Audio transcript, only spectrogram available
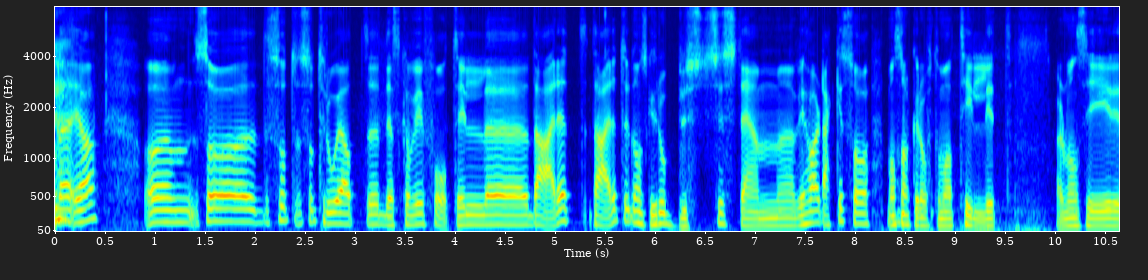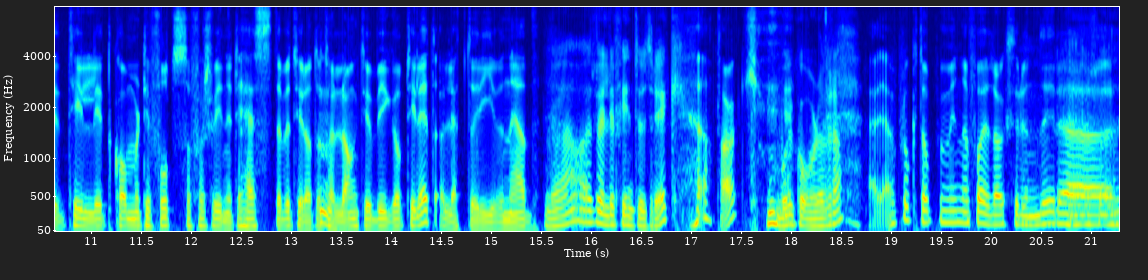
det, ja. Um, så, så, så, tror jeg at det skal vi få til. Uh, det er, et, det er et ganske robust system vi har. Det er ikke så Man snakker ofte om at tillit hva er det man sier? Tillit kommer til fots og forsvinner til hest. Det betyr at det tar mm. lang tid å bygge opp tillit, og lett å rive ned. Ja, et veldig fint uttrykk. Ja, takk. Hvor kommer det fra? Jeg har plukket opp mine foredragsrunder. Eh,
